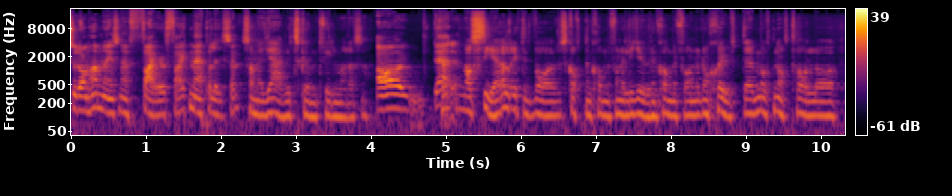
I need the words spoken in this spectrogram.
Så de hamnar i en sån här firefight med polisen. Som är jävligt skumt filmad alltså. Ja, det är det. Man ser aldrig riktigt var skotten kommer ifrån eller ljuden kommer ifrån. Och de skjuter mot något håll och...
